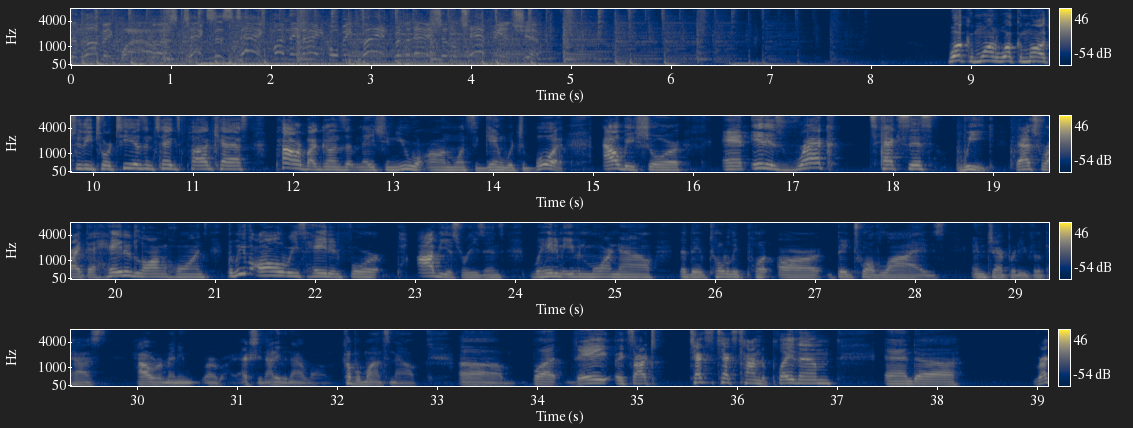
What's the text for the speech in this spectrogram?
Jason Lubbock because Texas Tech Monday night will be playing for the national championship. Welcome on, welcome all to the Tortillas and Takes podcast, powered by Guns Up Nation. You are on once again with your boy, Albie Shore, and it is Wreck Texas Week. That's right, the hated Longhorns that we've always hated for obvious reasons. We hate them even more now that they've totally put our Big 12 lives in jeopardy for the past however many, or actually not even that long, a couple months now. Um, but they, it's our Texas Tech's time to play them, and uh,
